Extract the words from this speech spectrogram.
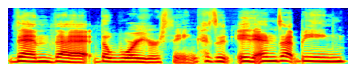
than the the warrior thing. Because it, it ends up being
